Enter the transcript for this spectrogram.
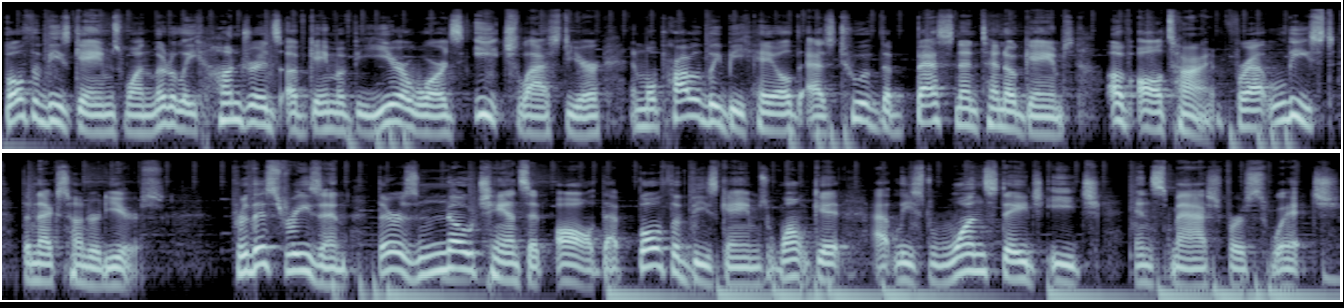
Both of these games won literally hundreds of Game of the Year awards each last year and will probably be hailed as two of the best Nintendo games of all time for at least the next hundred years. For this reason, there is no chance at all that both of these games won't get at least one stage each in Smash for Switch.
